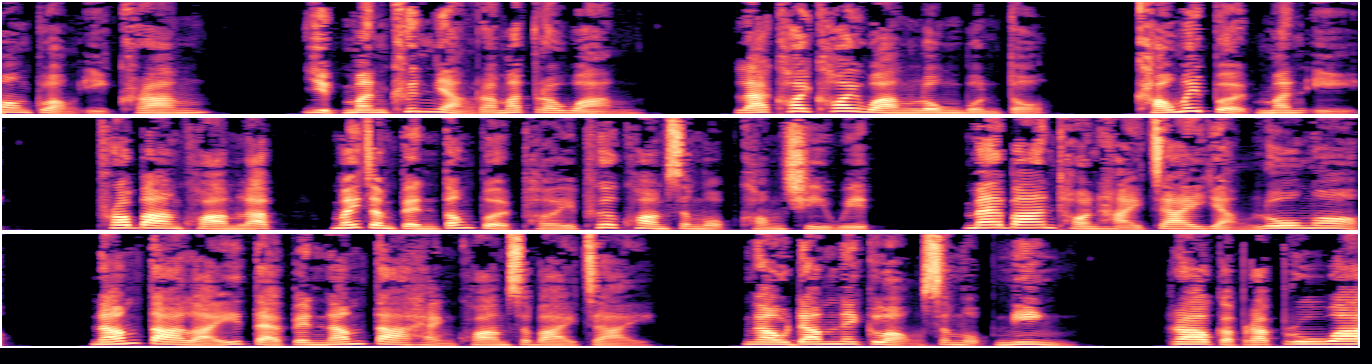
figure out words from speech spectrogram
มองกล่องอีกครั้ง หยิบมันขึ้นอย่างระมัดระวัง และค่อยๆ วางลงบนโต๊ะ เขาไม่เปิดมันอีก เพราะบางความลับไม่จำเป็นต้องเปิดเผยเพื่อความสงบของชีวิต แม่บ้านถอนหายใจอย่างโล่งอก น้ำตาไหลแต่เป็นน้ำตาแห่งความสบายใจ เงาดำในกล่องสงบนิ่ง ราวกับรับรู้ว่า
